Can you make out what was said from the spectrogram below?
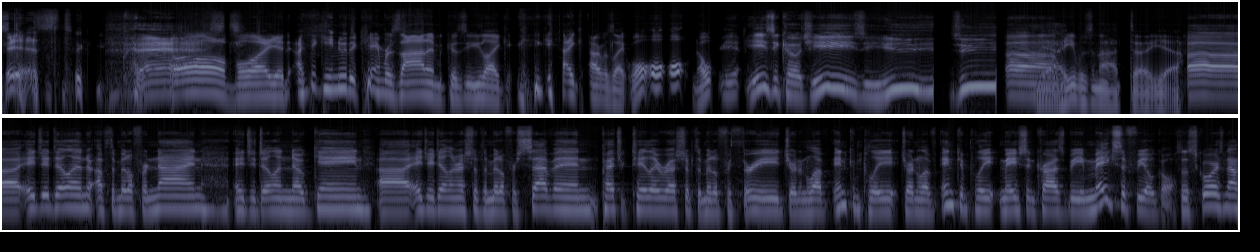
pissed. pissed. Oh boy, and I think he knew the cameras on him because he like, I, I was like, oh, oh, oh, nope. Yeah, easy, coach. Easy, easy. Um, yeah, he was not. Uh, yeah. Uh, AJ Dillon up the middle for nine. AJ Dillon no gain. Uh, AJ Dillon rushed up the middle for seven. Patrick Taylor rushed up the middle for three. Jordan Love incomplete. Jordan Love incomplete. Mason Crosby makes a field goal. So the score is now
